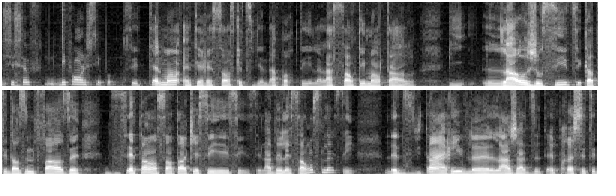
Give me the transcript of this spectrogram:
c'est ça. Des fois, on le sait pas. C'est tellement intéressant ce que tu viens d'apporter, la santé mentale. Puis l'âge aussi, tu sais, quand tu es dans une phase 17 ans, on s'entend que c'est l'adolescence, là. C'est le 18 ans arrive, l'âge adulte est proche, tu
